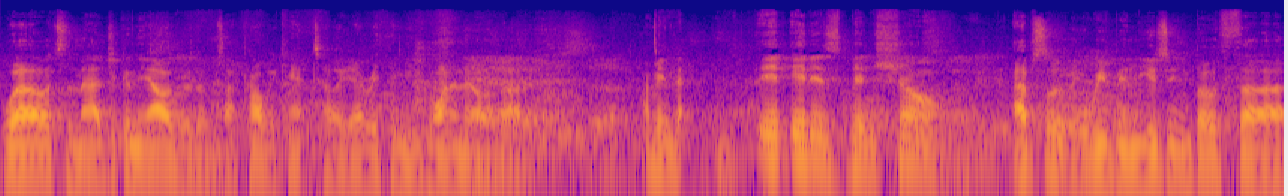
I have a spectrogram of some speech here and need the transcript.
Well, it's the magic in the algorithms. I probably can't tell you everything you'd want to know about it. I mean, it, it has been shown. Absolutely. We've been using both uh,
